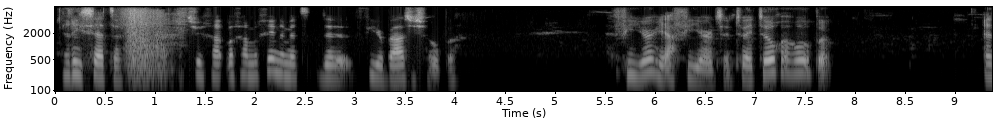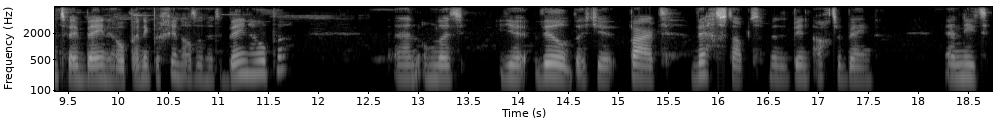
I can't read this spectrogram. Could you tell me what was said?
resetten. Dus we gaan, we gaan beginnen met de vier basishulpen. Vier? Ja, vier. Het zijn twee teugehulpen en twee beenhulpen. En ik begin altijd met de beenhulpen. En omdat je wil dat je paard wegstapt met het bin-achterbeen en niet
